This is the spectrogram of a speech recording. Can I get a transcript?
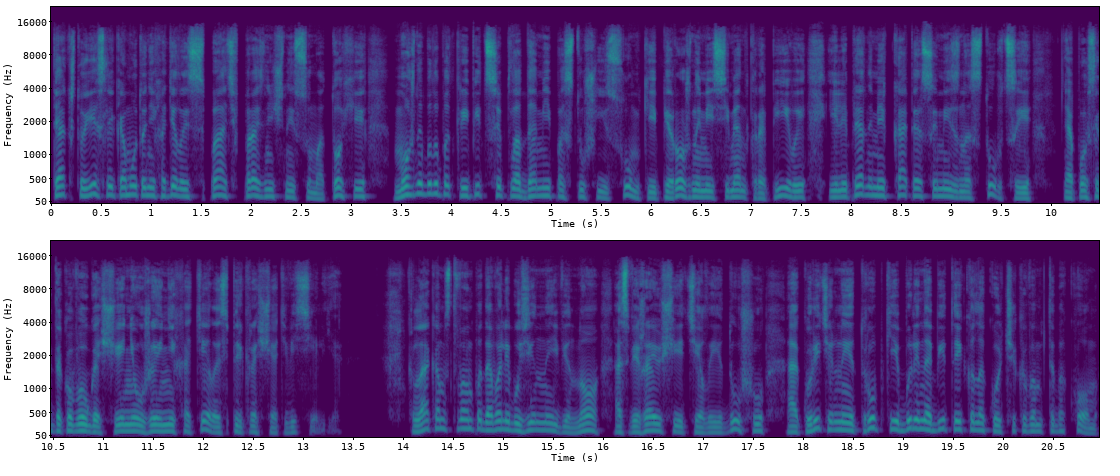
Так что если кому-то не хотелось спать в праздничной суматохе, можно было подкрепиться плодами пастушьей сумки, пирожными из семян крапивы или пряными каперсами из Настурции, а после такого угощения уже и не хотелось прекращать веселье. К лакомствам подавали бузинное вино, освежающее тело и душу, а курительные трубки были набиты колокольчиковым табаком,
